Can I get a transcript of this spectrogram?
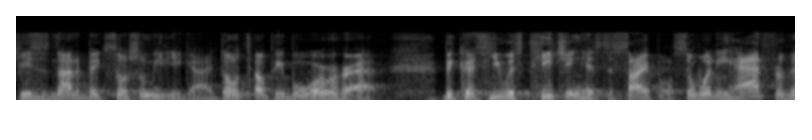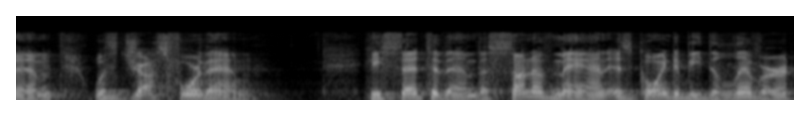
Jesus is not a big social media guy. Don't tell people where we're at because he was teaching his disciples. So, what he had for them was just for them. He said to them, The Son of Man is going to be delivered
